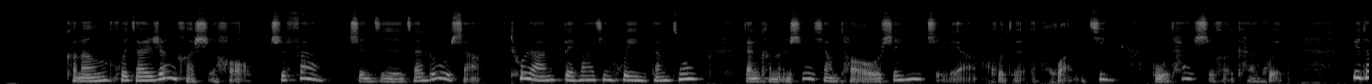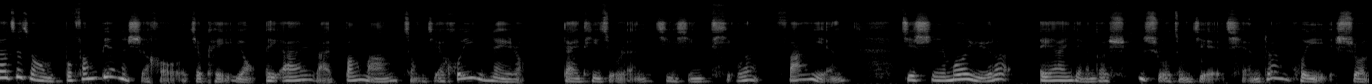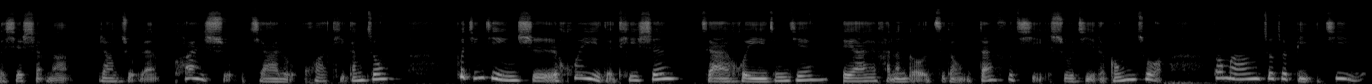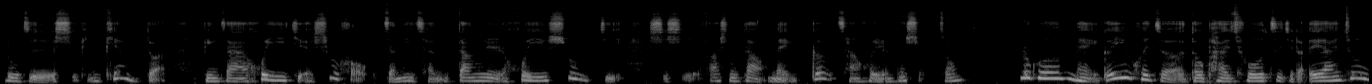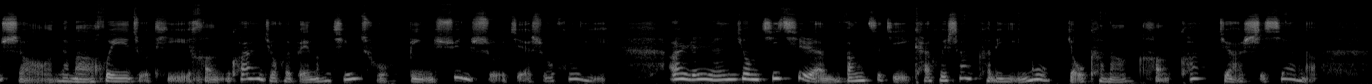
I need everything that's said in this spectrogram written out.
可能会在任何时候吃饭，甚至在路上突然被拉进会议当中，但可能摄像头、声音质量或者环境不太适合开会。遇到这种不方便的时候，就可以用 AI 来帮忙总结会议内容，代替主人进行提问发言。即使摸鱼了，AI 也能够迅速总结前段会议说了些什么，让主人快速加入话题当中。不仅仅是会议的替身，在会议中间，AI 还能够自动担负起书记的工作。帮忙做做笔记，录制视频片段，并在会议结束后整理成当日会议数据，实时发送到每个参会人的手中。如果每个与会者都派出自己的 AI 助手，那么会议主题很快就会被弄清楚，并迅速结束会议。而人人用机器人帮自己开会上课的一幕，有可能很快就要实现了。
